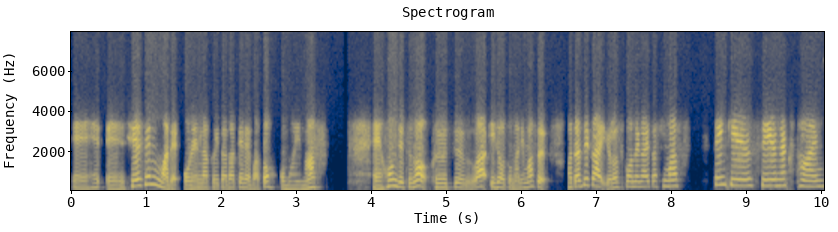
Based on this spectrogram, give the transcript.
ええ CSM までご連絡いただければと思います。え本日のクルーチューブは以上となります。また次回よろしくお願いいたします。Thank you. See you next time.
